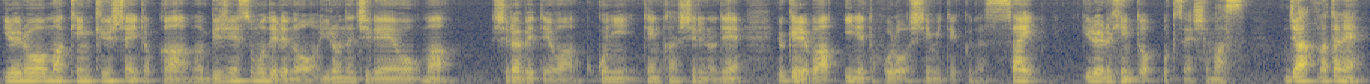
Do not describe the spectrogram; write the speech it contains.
いろいろまあ研究したりとか、まあ、ビジネスモデルのいろんな事例をまあ調べてはここに転換してるので、よければいいねとフォローしてみてください。いろいろヒントお伝えしてます。じゃあ、またね。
